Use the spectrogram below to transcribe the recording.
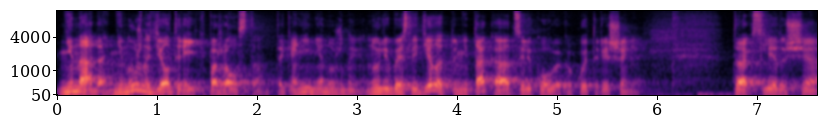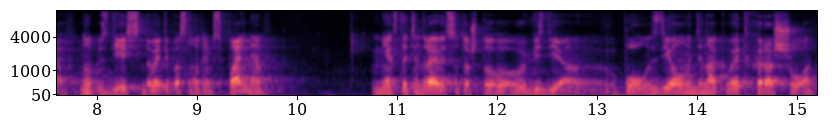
не надо, не нужно делать рейки, пожалуйста. Так они не нужны. Ну, либо если делать, то не так, а целиковое какое-то решение. Так, следующее. Ну, здесь давайте посмотрим спальня. Мне, кстати, нравится то, что везде э, пол сделан одинаково, это хорошо.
